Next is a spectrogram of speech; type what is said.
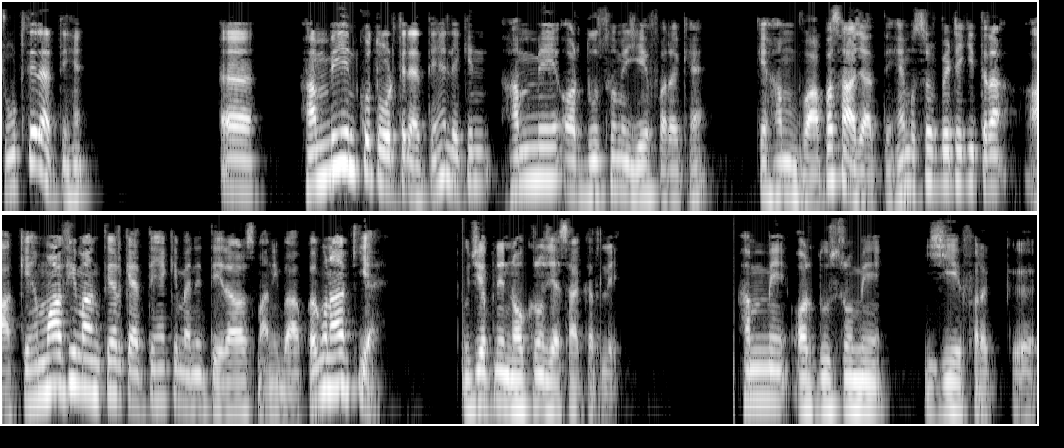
टूटते रहते हैं। हम भी इनको तोड़ते रहते हैं, लेकिन हम में और दूसरों में ये फ़र्क है कि हम वापस आ जाते हैं मुसरफ बेटे की तरह आके हम माफ़ी मांगते हैं और कहते हैं कि मैंने तेरा और आसमानी बाप का गुनाह किया है। मुझे अपने नौकरों जैसा कर ले। हम में और दूसरों में ये फ़र्क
